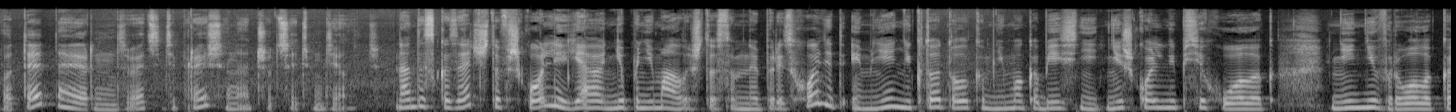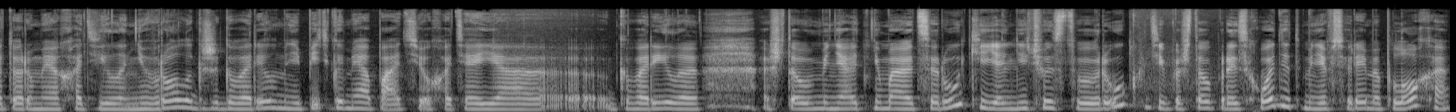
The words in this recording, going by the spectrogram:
вот это, наверное, называется депрессия, надо что-то с этим делать. Надо сказать, что в школе я не понимала, что со мной происходит, и мне никто толком не мог объяснить. Ни школьный психолог, ни невролог, к которому я ходила. Невролог же говорил мне пить гомеопатию, хотя я э, говорила, что у меня отнимаются руки, я не чувствую рук, типа, что происходит, мне все время плохо.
